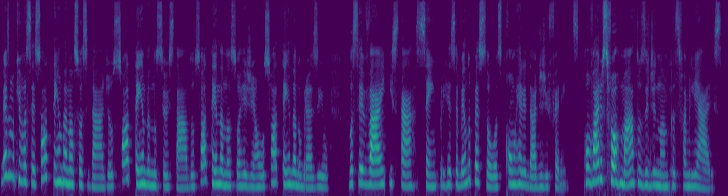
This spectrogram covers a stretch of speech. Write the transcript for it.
Mesmo que você só atenda na sua cidade, ou só atenda no seu estado, ou só atenda na sua região, ou só atenda no Brasil, você vai estar sempre recebendo pessoas com realidades diferentes, com vários formatos e dinâmicas familiares,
